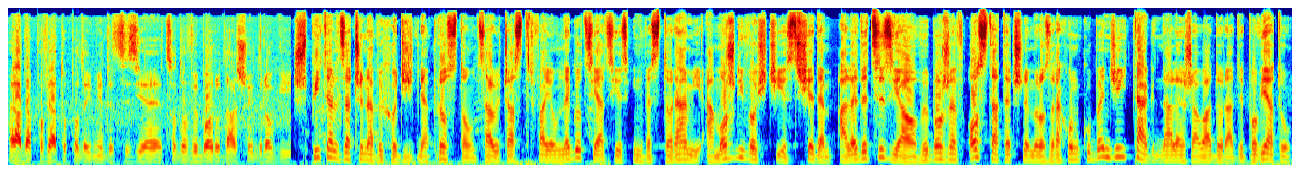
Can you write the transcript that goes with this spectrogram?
Rada Powiatu podejmie decyzję co do wyboru dalszej drogi. Szpital zaczyna wychodzić na prostą. Cały czas trwają negocjacje z inwestorami, a możliwości jest siedem, ale decyzja o wyborze w ostatecznym rozrachunku będzie i tak należała do Rady Powiatu.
